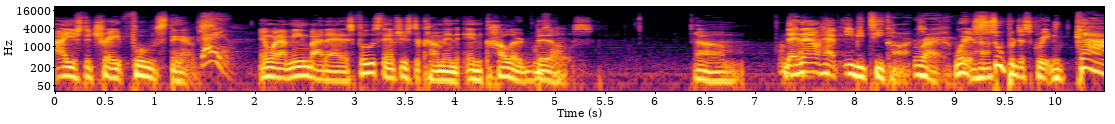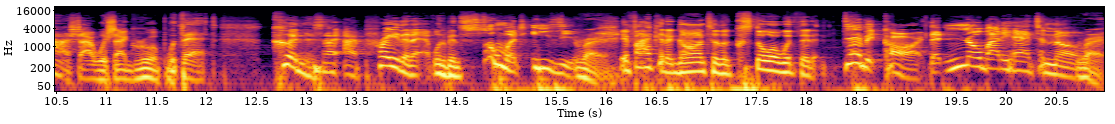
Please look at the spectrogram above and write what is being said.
I used to trade food stamps. Damn. And what I mean by that is food stamps used to come in in colored bills. Um, they now have EBT cards, Right. Where it's super discreet. And gosh, I wish I grew up with that. Goodness, I, I pray that it would have been so much easier. Right. If I could have gone to the store with the debit card that nobody had to know. Right.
